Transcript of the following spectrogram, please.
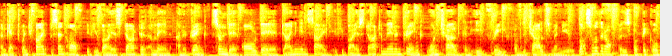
and get 25% off if you buy a starter, a main, and a drink. Sunday all day, dining inside. If you buy a starter, main, and drink, one child can eat free from the child's menu. Lots of other offers for pick up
